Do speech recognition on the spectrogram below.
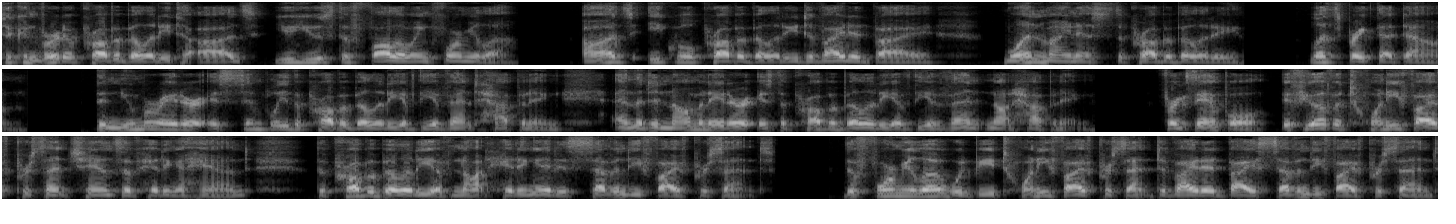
To convert a probability to odds, you use the following formula. Odds equal probability divided by 1 minus the probability. Let's break that down. The numerator is simply the probability of the event happening, and the denominator is the probability of the event not happening. For example, if you have a 25% chance of hitting a hand, the probability of not hitting it is 75%. The formula would be 25% divided by 75%,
